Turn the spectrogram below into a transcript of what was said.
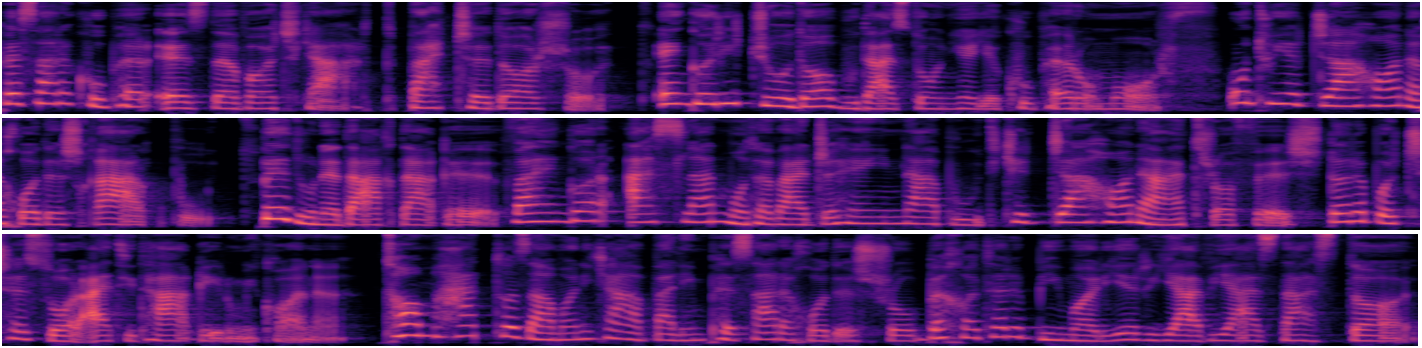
پسر کوپر ازدواج کرد. بچه دار شد. انگاری جدا بود از دنیای کوپر و مورف اون توی جهان خودش غرق بود. بدون دغدغه و انگار اصلا متوجه این نبود که جهان اطرافش داره با چه سرعتی تغییر می‌کنه. تام حتی زمانی که اولین پسر خودش رو به خاطر بیماری ریوی از دست داد.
